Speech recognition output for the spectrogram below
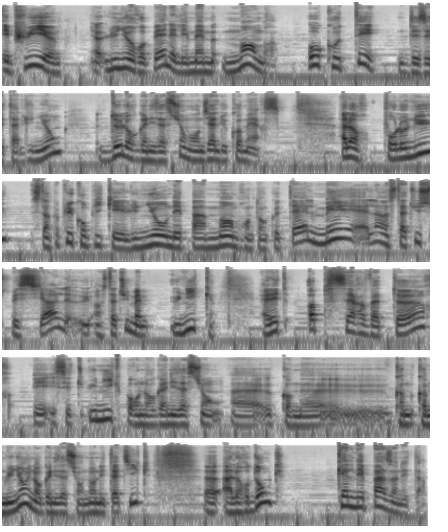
Et puis, euh, l'Union européenne, elle est même membre aux côtés des États de l'Union de l'Organisation mondiale du commerce. Alors, pour l'ONU, c'est un peu plus compliqué. L'Union n'est pas membre en tant que telle, mais elle a un statut spécial, un statut même unique. Elle est observateur, et c'est unique pour une organisation euh, comme, euh, comme, l'Union, une organisation non étatique. Euh, alors donc, qu'elle n'est pas un État?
